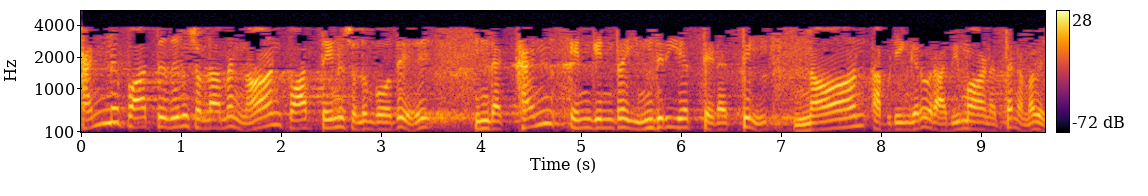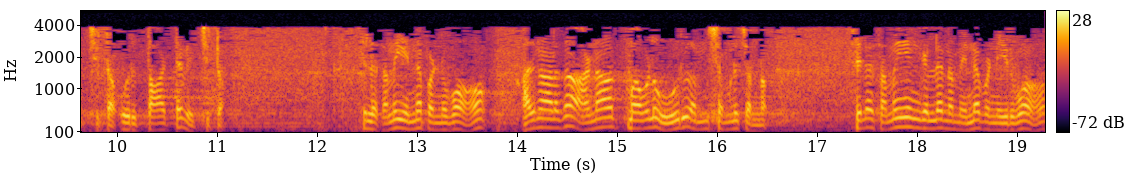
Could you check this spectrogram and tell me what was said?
கண்ணு பார்த்ததுன்னு சொல்லாம நான் பார்த்தேன்னு சொல்லும் போது இந்த கண் என்கின்ற இந்திரியத்திடத்தில் நான் அப்படிங்கிற ஒரு அபிமானத்தை நம்ம வச்சுட்டோம். ஒரு தாட்டை வச்சுட்டோம். சில சமயம் என்ன பண்ணுவோம்? அதனாலதான் அனாத்மாவில ஒரு அம்சம்னு சொன்னோம். சில சமயங்கள்ல நம்ம என்ன பண்ணிடுவோம்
